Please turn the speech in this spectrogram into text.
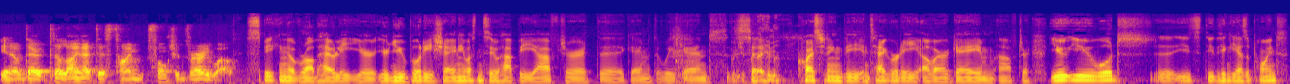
you know, their- the line at this time functioned very well. Speaking of Rob Howley, your your new buddy Shane, he wasn't too happy after the game at the weekend, Would you blame him? questioning the integrity of our game. After you, you would, uh, you, do you think he has a point?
